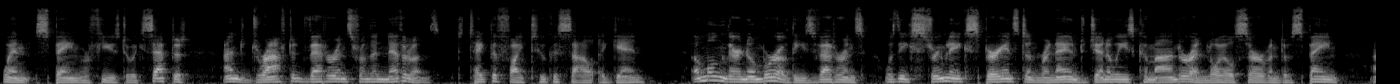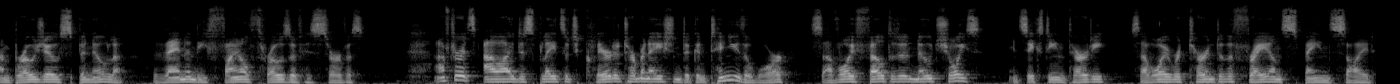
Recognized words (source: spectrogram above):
When Spain refused to accept it, and drafted veterans from the Netherlands to take the fight to Casale again. Among their number of these veterans was the extremely experienced and renowned Genoese commander and loyal servant of Spain, Ambrogio Spinola, then in the final throes of his service. After its ally displayed such clear determination to continue the war, Savoy felt it had no choice. In 1630, Savoy returned to the fray on Spain's side.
